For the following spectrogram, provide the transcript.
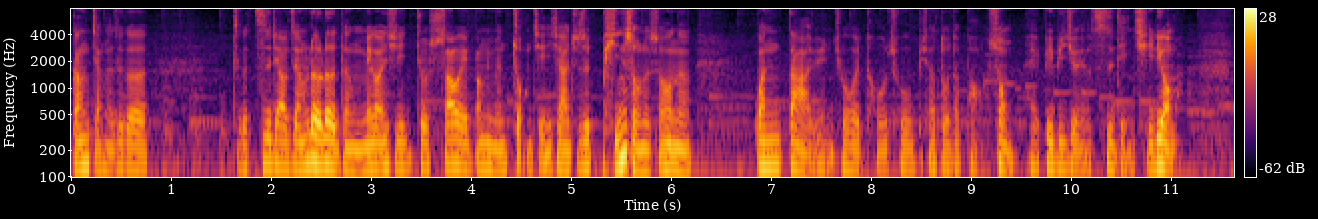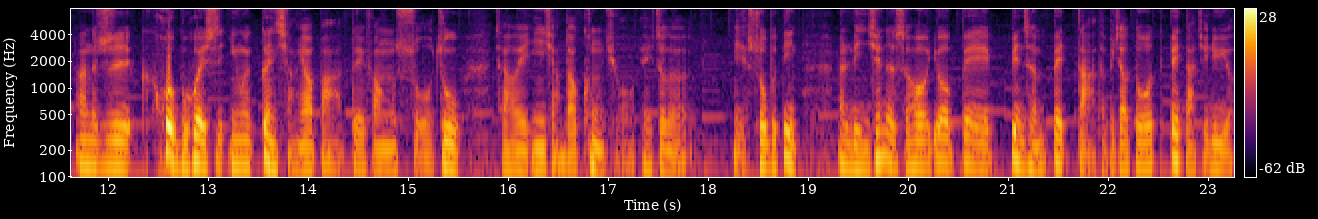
刚讲的这个。这个资料这样热热等没关系，就稍微帮你们总结一下，就是平手的时候呢，关大元就会投出比较多的保送，哎，BB 九有四点七六嘛，那那就是会不会是因为更想要把对方锁住，才会影响到控球？哎，这个也说不定。那领先的时候又被变成被打的比较多，被打击率有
